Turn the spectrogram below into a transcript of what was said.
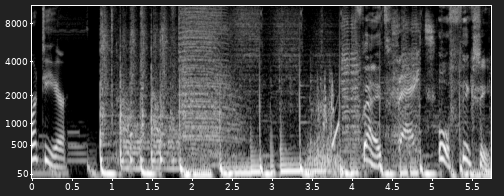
Kwartier. Feit. Feit. Of fictie.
